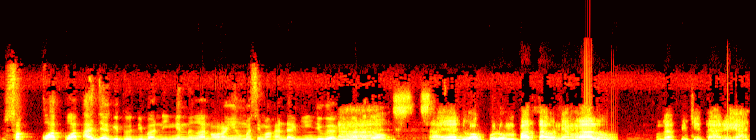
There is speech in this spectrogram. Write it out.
sekuat-kuat aja gitu dibandingin dengan orang yang masih makan daging juga gimana nah, tuh om saya 24 tahun yang lalu udah vegetarian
